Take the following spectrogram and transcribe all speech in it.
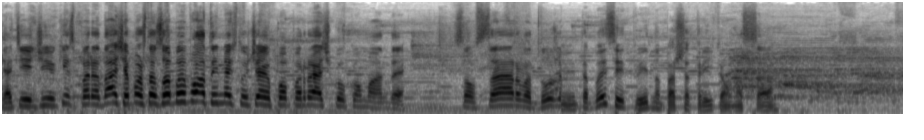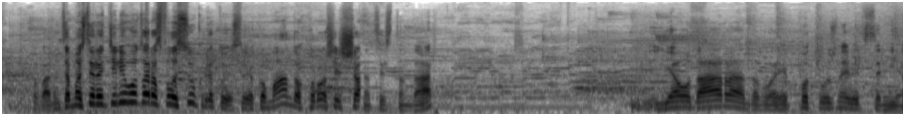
Для TG Kiss передача можна забивати. М'яч влучає поперечку команди. Совсерва дуже. І таблиці, відповідно, перша трійка у нас. е, Повернеться майстер Тіліву. Зараз Флесюк рятує свою команду. Хороший шанс на цей стандарт. Є удар е, доволі потужний від Сергія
